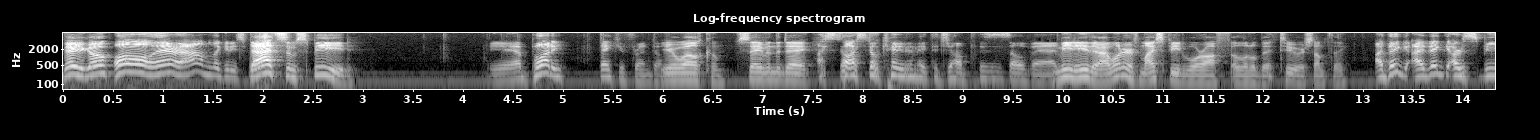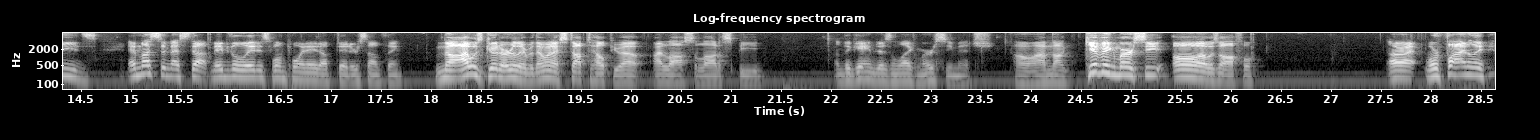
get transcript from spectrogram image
There you go. Oh, there I'm split. That's some speed. Yeah, buddy. Thank you, friendo. You're welcome. Saving the day. I still, I still can't even make the jump. This is so bad. Me neither. I wonder if my speed wore off a little bit too or something. I think, I think our speeds. It must have messed up. Maybe the latest 1.8 update or something. No, I was good earlier, but then when I stopped to help you out, I lost a lot of speed. The game doesn't like mercy, Mitch. Oh, I'm not giving mercy. Oh, that was awful. All right, we're finally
